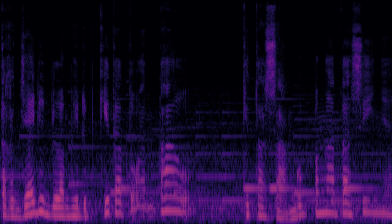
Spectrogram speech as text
terjadi dalam hidup kita, Tuhan tahu kita sanggup mengatasinya.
